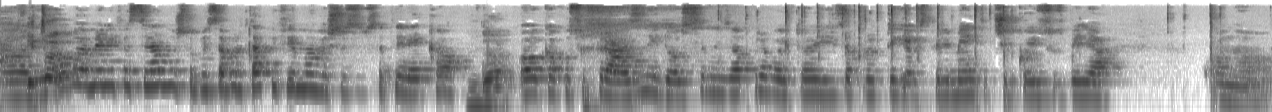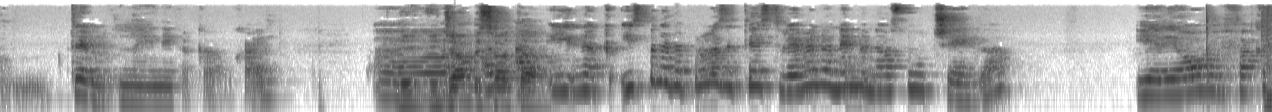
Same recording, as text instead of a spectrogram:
Ali I to- ovo je meni fascinantno što bi zapravo takvi filmovi što sam sad ti rekao, Da. o, kako su prazni i dosadni zapravo i to i zapravo ti eksperimentići koji su zbilja ono, trenutno je nekakav hype. I- i džabe sva a- I na- ispada da prolaze test vremena, nema na osnovu čega, jer je ovo fakat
